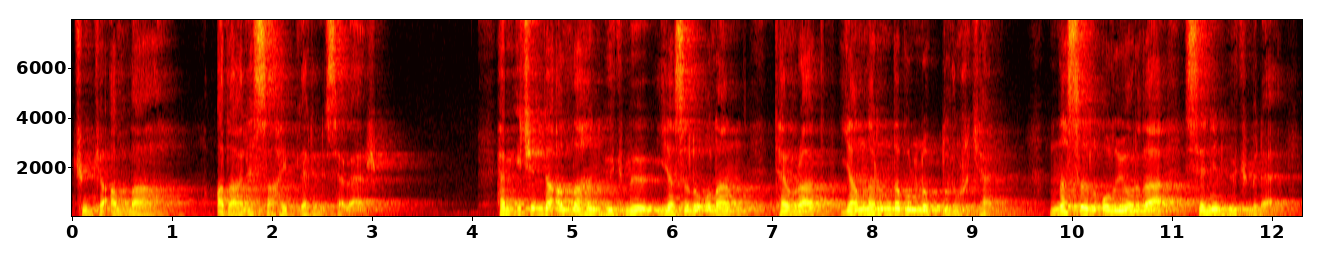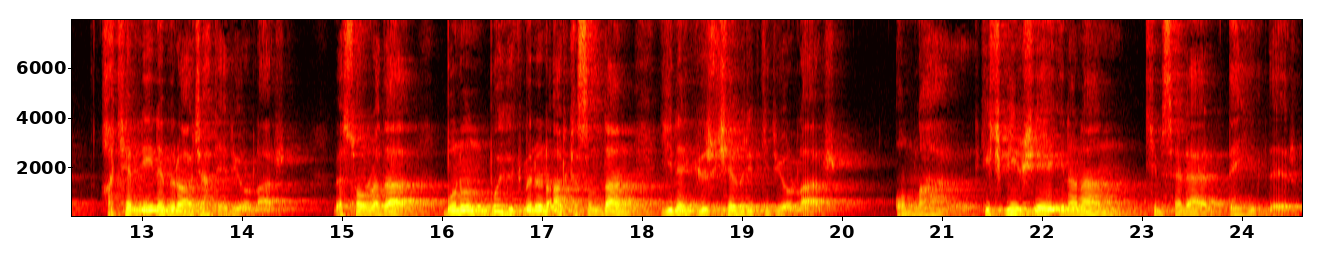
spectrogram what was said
Çünkü Allah adalet sahiplerini sever. Hem içinde Allah'ın hükmü yazılı olan Tevrat yanlarında bulunup dururken nasıl oluyor da senin hükmüne, hakemliğine müracaat ediyorlar ve sonra da bunun bu hükmünün arkasından yine yüz çevirip gidiyorlar. Onlar hiçbir şeye inanan kimseler değildir.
